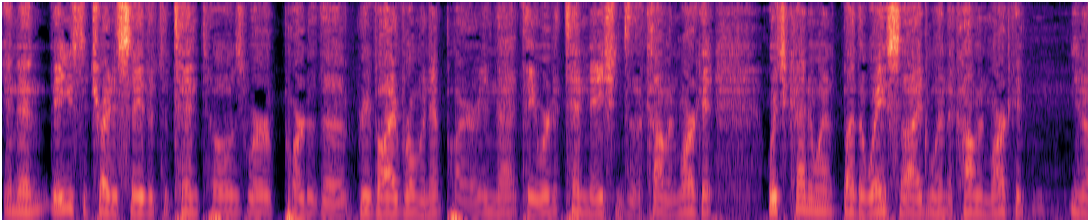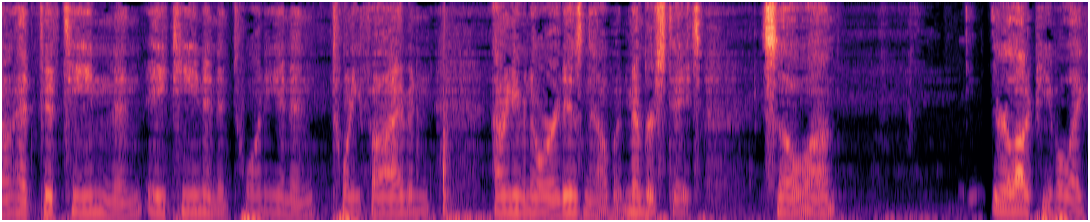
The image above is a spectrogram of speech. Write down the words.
and then they used to try to say that the ten toes were part of the revived Roman Empire in that they were the ten nations of the common market, which kind of went by the wayside when the common market, you know, had 15 and then 18 and then 20 and then 25 and I don't even know where it is now, but member states. So um, there are a lot of people like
